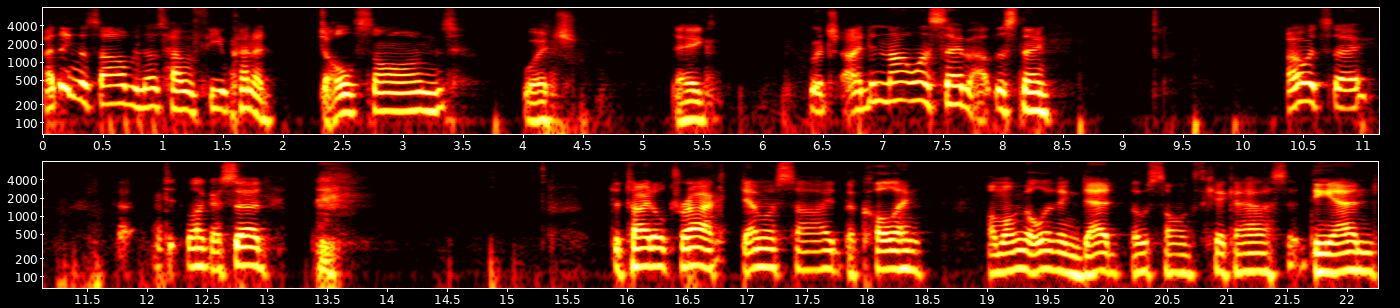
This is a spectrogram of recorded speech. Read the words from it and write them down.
I think this album does have a few kind of dull songs, which they, which I did not want to say about this thing. I would say, like I said, the title track, Democide, The Culling, Among the Living Dead, those songs kick ass. At the end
